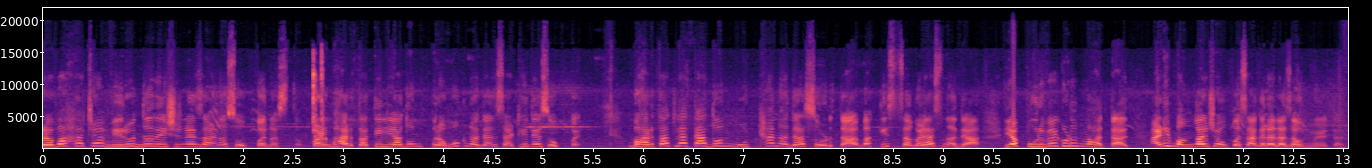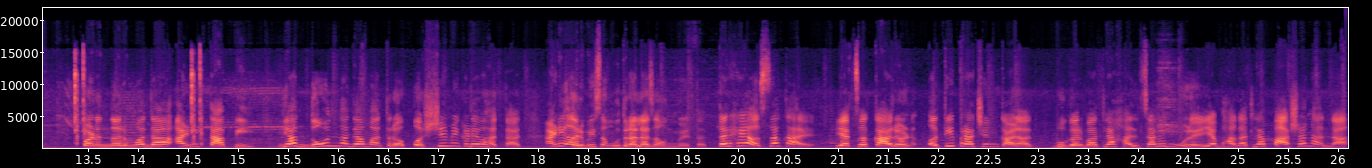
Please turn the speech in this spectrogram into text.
प्रवाहाच्या विरुद्ध दिशेने जाणं सोपं नसतं. पण भारतातील या दोन प्रमुख नद्यांसाठी ते सोपं आहे. भारतातल्या त्या दोन मोठ्या नद्या सोडता बाकी सगळ्याच नद्या या पूर्वेकडून वाहतात आणि बंगालच्या उपसागराला जाऊन मिळतात. पण नर्मदा आणि तापी या दोन नद्या मात्र पश्चिमेकडे वाहतात आणि अरबी समुद्राला जाऊन मिळतात. तर हे असं काय? याचं कारण अतिप्राचीन काळात भूगर्भातल्या हालचालींमुळे या भागातल्या पाषाणांना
